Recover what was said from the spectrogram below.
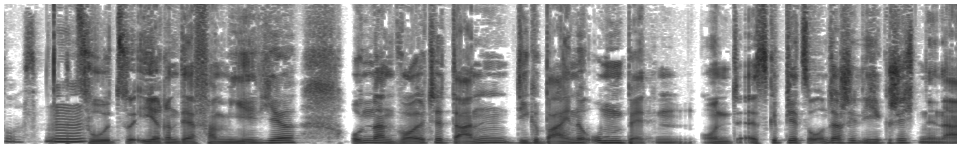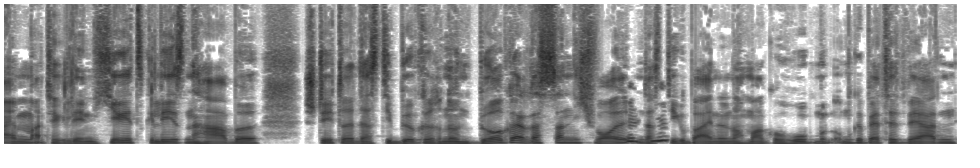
Mhm. Zu, zu Ehren der Familie und man wollte dann die Gebeine umbetten. Und es gibt jetzt so unterschiedliche Geschichten. In einem Artikel, den ich hier jetzt gelesen habe, steht drin, dass die Bürgerinnen und Bürger das dann nicht wollten, mhm. dass die Gebeine nochmal gehoben und umgebettet werden.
